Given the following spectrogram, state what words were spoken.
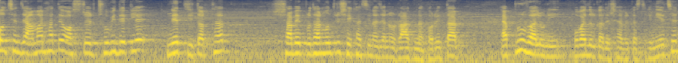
বলছেন যে আমার হাতে অস্ত্রের ছবি দেখলে নেতৃত্ব অর্থাৎ সাবেক প্রধানমন্ত্রী শেখ হাসিনা যেন রাগ না করে, তার অ্যাপ্রুভাল উনি ওবায়দুল কাদের সাহেবের কাছ থেকে নিয়েছেন।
